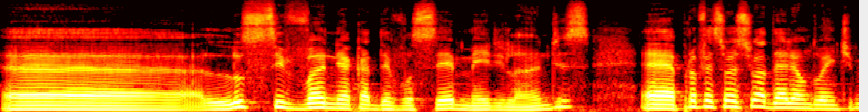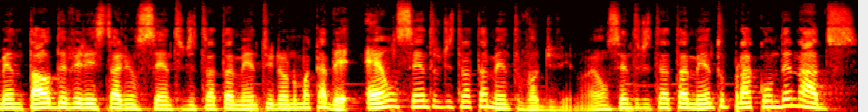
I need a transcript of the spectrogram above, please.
É... Lucivânia, cadê você? Marylandes. É, professor, se o Adélio é um doente mental, deveria estar em um centro de tratamento e não numa cadeia. É um centro de tratamento, Valdivino. É um centro de tratamento para condenados.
